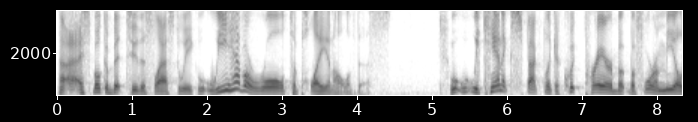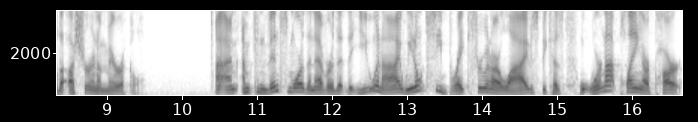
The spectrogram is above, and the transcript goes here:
I spoke a bit to this last week. We have a role to play in all of this. We can't expect like a quick prayer but before a meal to usher in a miracle. I'm, I'm convinced more than ever that, that you and I, we don't see breakthrough in our lives because we're not playing our part.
